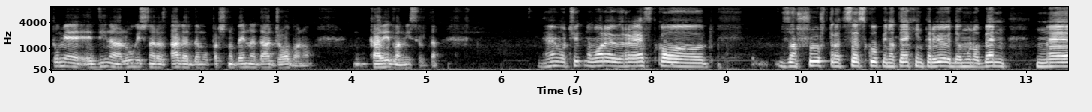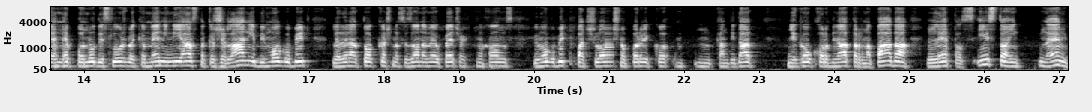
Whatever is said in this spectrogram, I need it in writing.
To mi je edina logična razlaga, da mu pač noben ne da joba. No. Kaj vedva mislite? Očitno morajo res tako zašuštrati vse skupaj na teh intervjujih, da mu noben ne, ne ponudi službe, ki meni ni jasno, ker že lani bi mogel biti, glede na to, kakšno sezono je imel in Holmes, bi mogel biti pač ločno prvi ko, m, kandidat, njegov koordinator napada, letos isto. In, ne,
